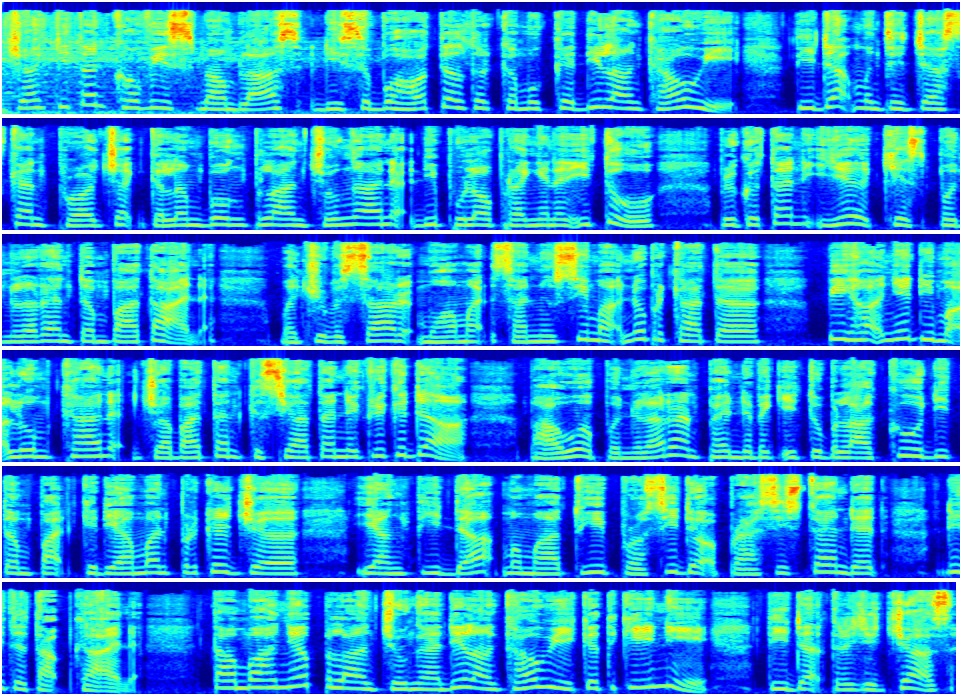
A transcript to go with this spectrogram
Jangkitan COVID-19 di sebuah hotel terkemuka di Langkawi tidak menjejaskan projek gelembung pelancongan di Pulau Peranginan itu berikutan ia kes penularan tempatan. Menteri Besar Muhammad Sanusi Makno berkata pihaknya dimaklumkan Jabatan Kesihatan Negeri Kedah bahawa penularan pandemik itu berlaku di tempat kediaman pekerja yang tidak mematuhi prosedur operasi standard ditetapkan. Tambahnya pelancongan di Langkawi ketika ini tidak terjejas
